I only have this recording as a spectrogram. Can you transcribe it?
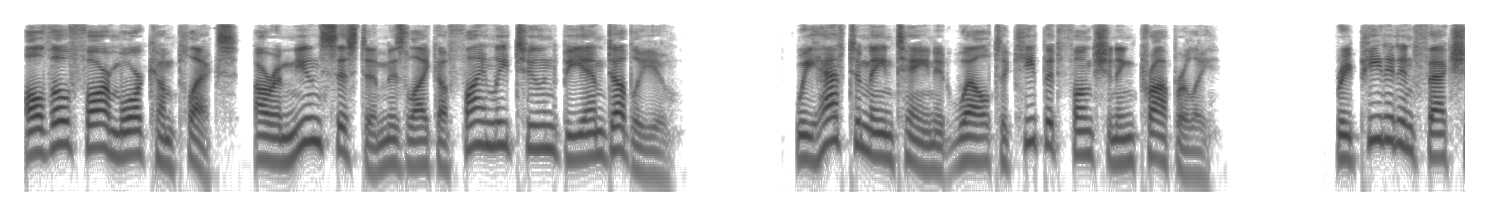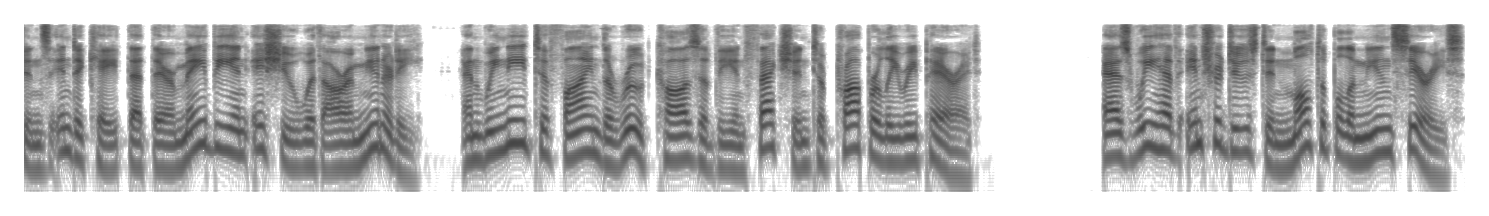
Although far more complex, our immune system is like a finely tuned BMW. We have to maintain it well to keep it functioning properly. Repeated infections indicate that there may be an issue with our immunity, and we need to find the root cause of the infection to properly repair it. As we have introduced in multiple immune series,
